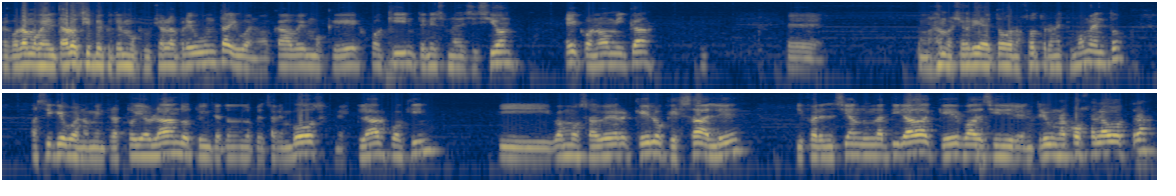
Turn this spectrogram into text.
recordamos que en el tarot siempre tenemos que escuchar la pregunta y bueno, acá vemos que Joaquín tenés una decisión económica, eh, como la mayoría de todos nosotros en este momento. Así que bueno, mientras estoy hablando, estoy intentando pensar en vos, mezclar, Joaquín, y vamos a ver qué es lo que sale, diferenciando una tirada que va a decidir entre una cosa y la otra,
